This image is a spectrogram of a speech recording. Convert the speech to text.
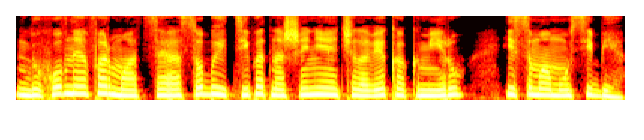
Духовная формация — особый тип отношения человека к миру и самому себе,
